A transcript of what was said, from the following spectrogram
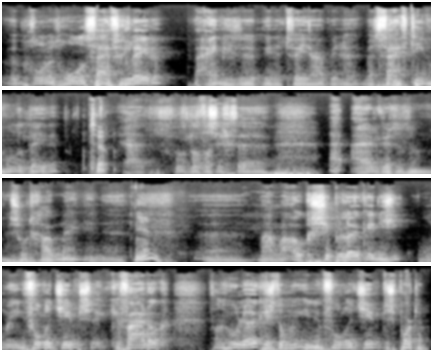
We begonnen met 150 leden. We eindigden binnen twee jaar binnen met 1500 leden. Zo. Ja, dat was- echt... eh, e- eigenlijk werd het een soort goudmijn. En, eh, Ja. Eh, maar, maar ook superleuke energie. Om in volle gyms. Ik ervaarde ook van hoe leuk is het om in een volle gym te sporten.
